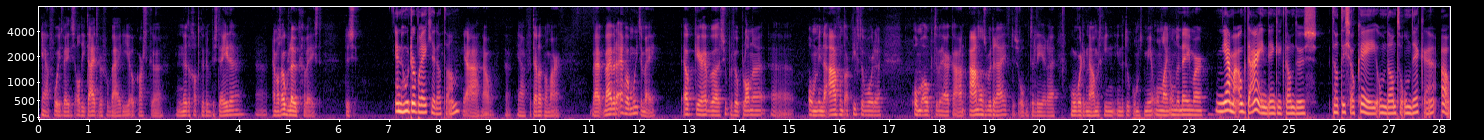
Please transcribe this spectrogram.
ja, voor je het weet is al die tijd weer voorbij die je ook hartstikke nuttig had kunnen besteden. Eh, en was ook leuk geweest. Dus En hoe doorbreek je dat dan? ja, nou, eh, ja, vertel het me maar. Wij, wij hebben er echt wel moeite mee. Elke keer hebben we superveel plannen eh, om in de avond actief te worden. Om ook te werken aan, aan ons bedrijf. Dus om te leren hoe word ik nou misschien in de toekomst meer online ondernemer. Ja, maar ook daarin denk ik dan dus, dat is oké om dan te ontdekken, oh,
